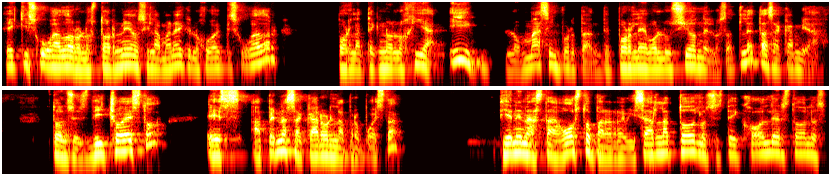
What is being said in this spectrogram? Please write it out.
X jugador o los torneos y la manera que lo jugó X jugador, por la tecnología y, lo más importante, por la evolución de los atletas ha cambiado. Entonces, dicho esto, es apenas sacaron la propuesta, tienen hasta agosto para revisarla todos los stakeholders, todos los,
